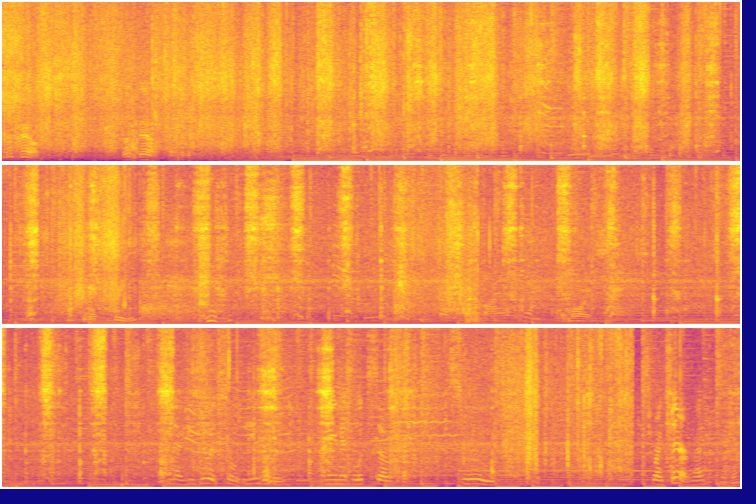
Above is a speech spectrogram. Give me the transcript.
Good girl. Good girl, Precious. Get free. The more it sank. I know you do it so easily. I mean, it looks so smooth. It's right there, right? Mhm.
